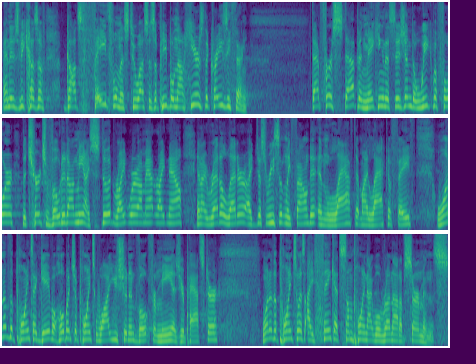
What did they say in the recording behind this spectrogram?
And it is because of God's faithfulness to us as a people. Now, here's the crazy thing. That first step in making a decision, the week before the church voted on me, I stood right where I'm at right now and I read a letter. I just recently found it and laughed at my lack of faith. One of the points, I gave a whole bunch of points why you shouldn't vote for me as your pastor. One of the points was, I think at some point I will run out of sermons.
